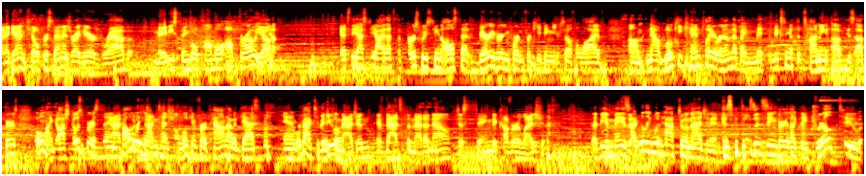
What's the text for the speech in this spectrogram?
and again, kill percentage right here. Grab, maybe single pummel up throw. Yep. yep. It's the SDI. That's the first we've seen all set. Very, very important for keeping yourself alive. Um, now, Moky can play around that by mi mixing up the timing of his up airs. Oh my gosh, goes for his thing. That Probably not been. intentional. Looking for a pound, I would guess. And we're back to Could you imagine if that's the meta now? Just sing to cover a ledge? That'd be amazing. I really would have to imagine it because it doesn't seem very likely. Drill to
